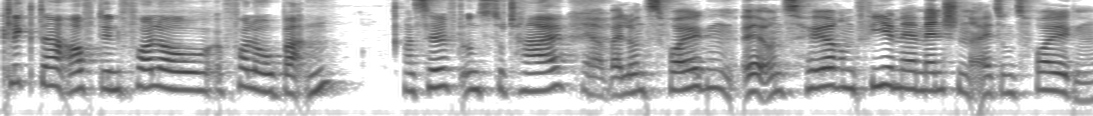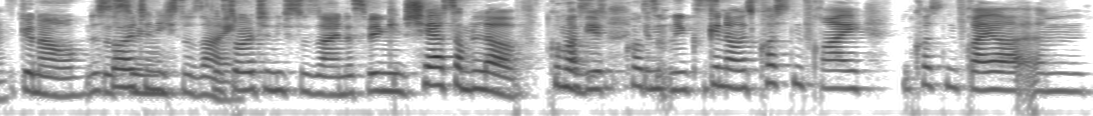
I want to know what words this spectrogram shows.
klickt da auf den Follow- Follow-Button. Das hilft uns total. Ja, weil uns folgen, äh, uns hören viel mehr Menschen, als uns folgen. Genau. Das sollte nicht so sein. Das sollte nicht so sein. Deswegen, Share some love. Guck mal, wir. Kost- kostet nix. Genau, ist kostenfrei. Ein kostenfreier ähm,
